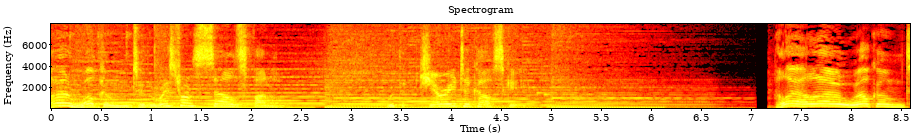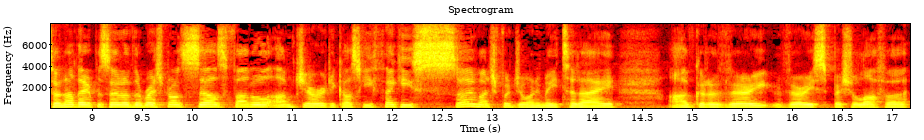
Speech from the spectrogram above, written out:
Hello and welcome to the Restaurant Sales Funnel with Jerry Tarkowski. Hello, hello, welcome to another episode of the Restaurant Sales Funnel. I'm Jerry Tarkowski. Thank you so much for joining me today. I've got a very, very special offer.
